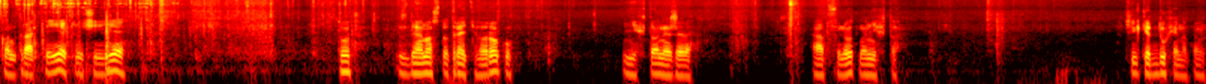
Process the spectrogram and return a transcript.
Контракти є, ключі є. Тут з 93-го року ніхто не живе. Абсолютно ніхто. Тільки духи, напевно.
